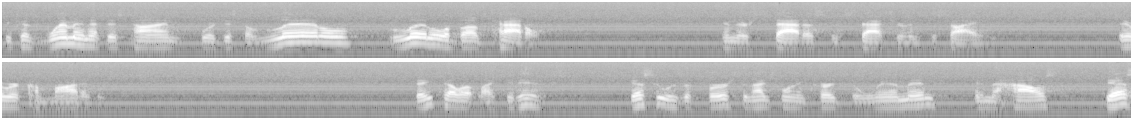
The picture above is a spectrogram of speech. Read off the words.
Because women at this time were just a little, little above cattle in their status and stature in society. They were commodities. They tell it like it is. Guess who was the first? And I just want to encourage the women in the house. Guess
